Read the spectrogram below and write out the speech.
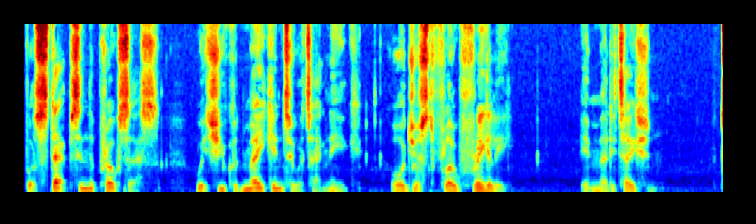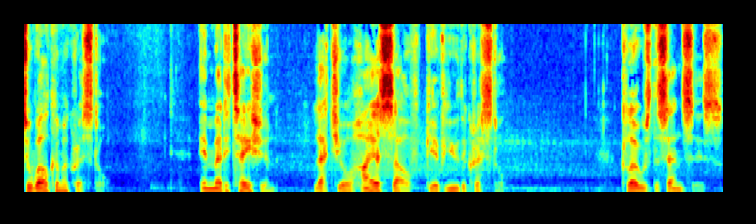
but steps in the process which you could make into a technique or just flow freely in meditation. To welcome a crystal. In meditation, let your higher self give you the crystal. Close the senses.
